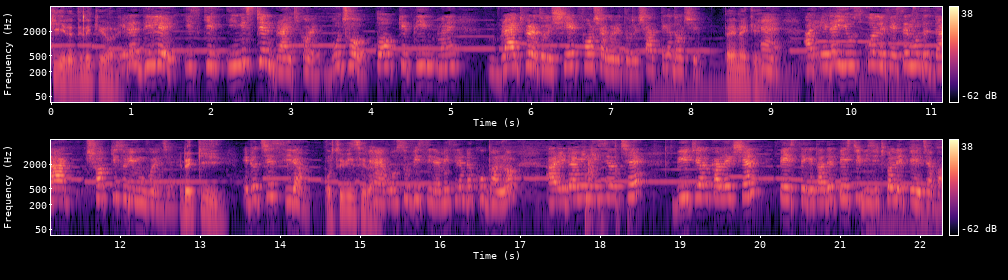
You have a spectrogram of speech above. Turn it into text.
কি? এটা দিলে কি হয়? এটা দিলে স্কিন ইনস্ট্যান্ট ব্রাইট করে। বুঝো ত্বককে তিন মানে ব্রাইট করে তোলে শেড ফর্সা করে তোলে সাত থেকে দশ শেড তাই নাকি? হ্যাঁ আর এটা ইউজ করলে ফেসের মধ্যে দাগ সবকিছু রিমুভ হয়ে যায়। এটা কি? এটা হচ্ছে সিরাম ওসিভি সিরা হ্যাঁ ওসুফি সিরাম এই সিরামটা খুব ভালো। আর এটা আমি নিয়েছি হচ্ছে বিটিএল কালেকশন পেজ থেকে। তাদের পেজটি ভিজিট করলে পেয়ে যাবা।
